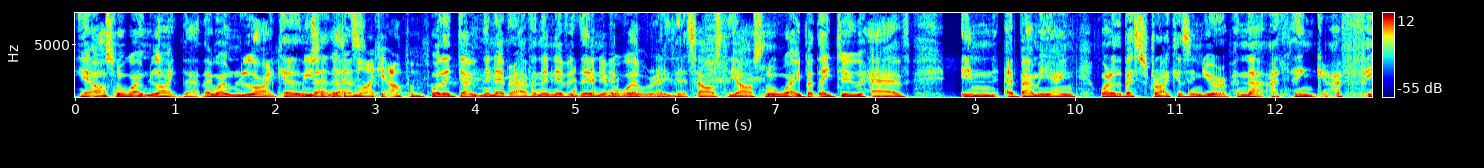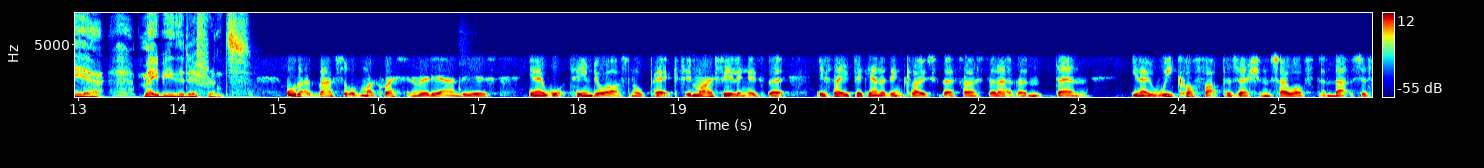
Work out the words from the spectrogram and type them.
Yeah, Arsenal won't like that. They won't like. Uh, You that- said they don't like it up 'em. Well, they don't. They never have, and they never. They never will. Really, that's Ars- the Arsenal way. But they do have in Aubameyang one of the best strikers in Europe, and that I think I fear may be the difference. Well, that, that's sort of my question, really, Andy. Is you know what team do Arsenal pick? See, my feeling is that if they pick anything close to their first eleven, then you know we cough up possession so often. That's just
